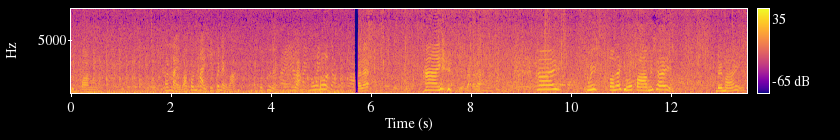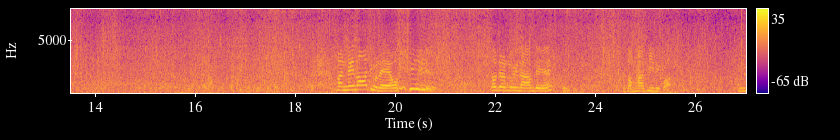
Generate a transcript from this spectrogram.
สุดปัง ไหนวะ คนถ่ายคลิปไปไหนวะเขาคือไหนข้างหลังนู่นนู่นไปแล้วไฮไฮอุ้ยตอนแรกคิดว่าปลาไม่ใช่ ใบไม้มันไม่รอดอยู่แล้วพี่ เราเดินลุยน้ำเด้ไปสัมภาษณ์พี่ดีกว่า นี่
